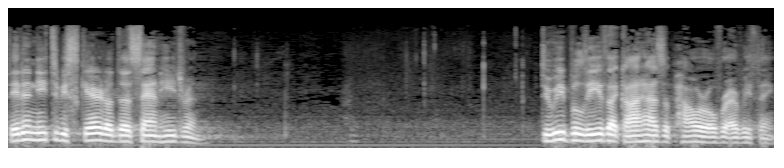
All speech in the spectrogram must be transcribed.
They didn't need to be scared of the Sanhedrin. Do we believe that God has the power over everything?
